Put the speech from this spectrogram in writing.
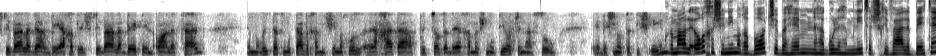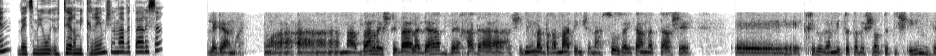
שכיבה על הגב ביחס לשכיבה על הבטן או על הצד, מוריד את התמותה ב-50%, זו הייתה אחת הפריצות הדרך המשמעותיות שנעשו אה, בשנות ה-90. כלומר, לאורך השנים הרבות שבהם נהגו להמליץ על שכיבה על הבטן, בעצם היו יותר מקרים של מוות בעריסה? לגמרי. כלומר, המעבר לשכיבה על הגב זה אחד השינויים הדרמטיים שנעשו, זו הייתה המלצה אה, להמליץ אותה בשנות ה-90,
